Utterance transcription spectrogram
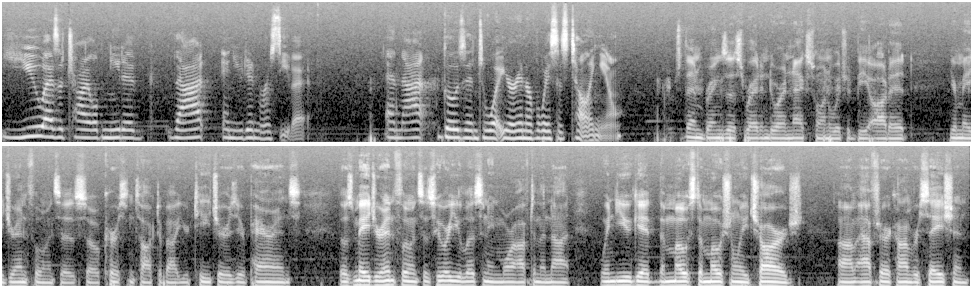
you as a child needed that and you didn't receive it and that goes into what your inner voice is telling you which then brings us right into our next one, which would be audit your major influences. So Kirsten talked about your teachers, your parents, those major influences. Who are you listening more often than not? When do you get the most emotionally charged um, after a conversation?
